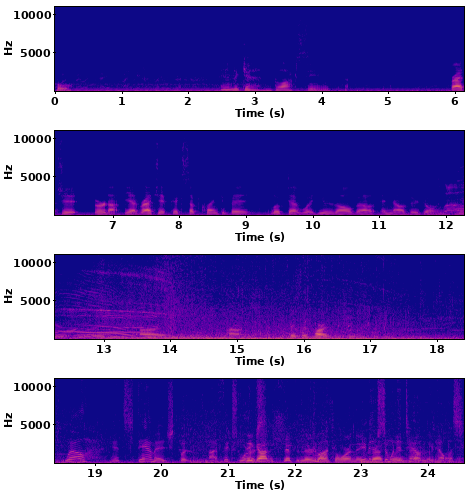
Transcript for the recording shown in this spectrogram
Cool. Again, block scene. Ratchet, or not, yeah, Ratchet picks up Clank a bit, looked at what he was all about, and now they're going here. Uh, I don't know. This was part of. Well, it's damaged, but I fixed worse. They got a ship and they're Come going on. somewhere and they Maybe there's someone in town who can help planet. us.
